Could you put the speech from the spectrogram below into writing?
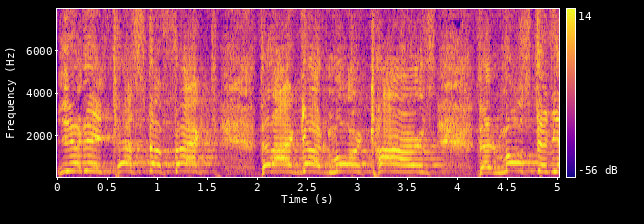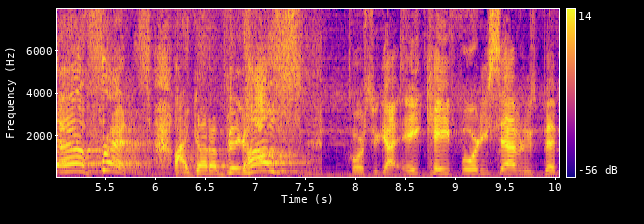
You detest the fact that I got more cars than most of you have friends. I got a big house. Of course, we got AK 47, who's been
